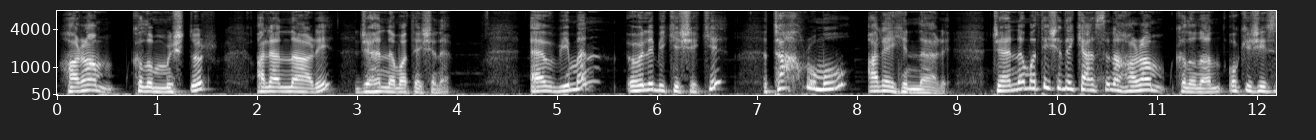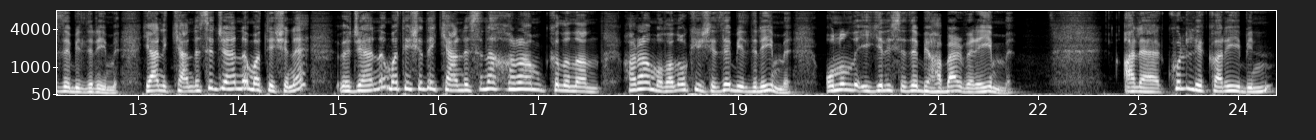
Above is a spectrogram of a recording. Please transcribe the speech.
haram kılınmıştır alennari cehennem ateşine. Ev bimen öyle bir kişi ki tahrumu aleyhinnâri. Cehennem ateşi de kendisine haram kılınan o kişiyi size bildireyim mi? Yani kendisi cehennem ateşine ve cehennem ateşi de kendisine haram kılınan, haram olan o kişiyi size bildireyim mi? Onunla ilgili size bir haber vereyim mi? Ala kulli garibin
